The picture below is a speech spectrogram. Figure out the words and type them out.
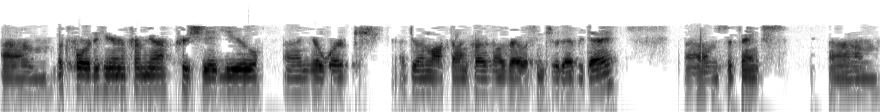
Um, look forward to hearing from you. Appreciate you uh, and your work uh, doing Locked On Cardinals. I listen to it every day. Um, so thanks. Um,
